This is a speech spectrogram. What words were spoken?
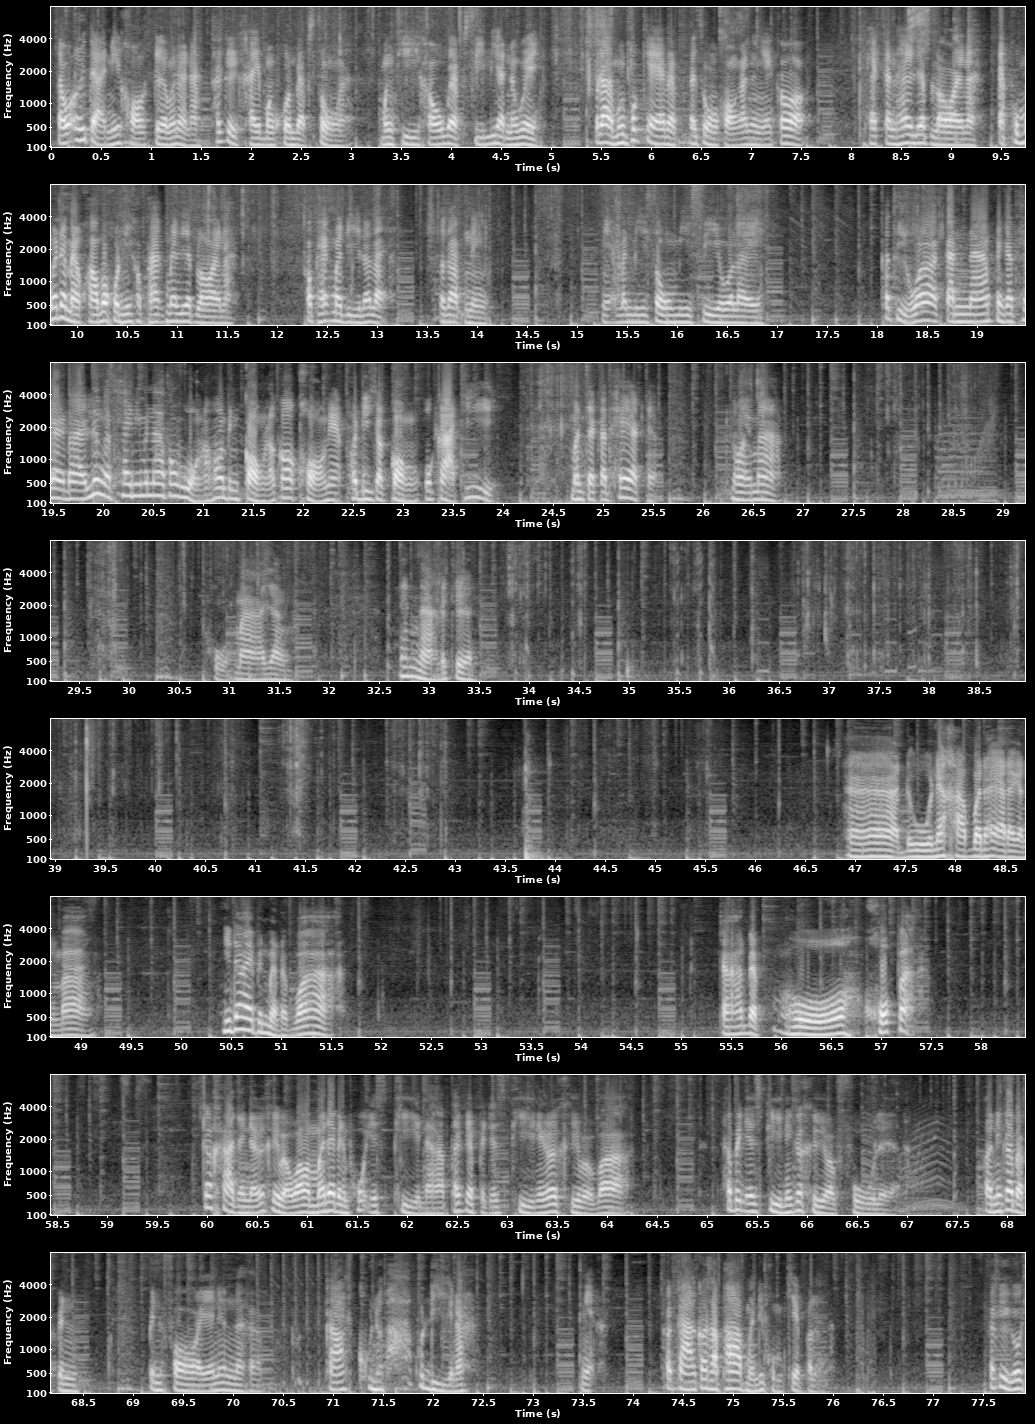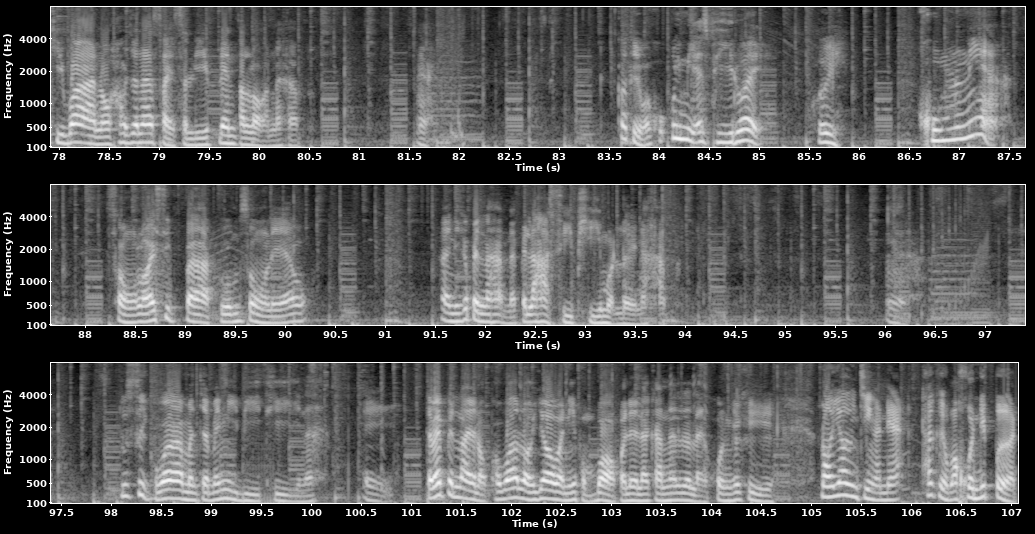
แต่ว่าเอ้ยแต่อันนี้ขอเตือนไว้หน่อยนะ ถ้าเกิดใครบางคนแบบส่งอะ บางทีเขาแบบซีเรียสนะเว้ยเวลามึงพวกแกแบบไปส่งของกันอย่างเงี้ยก็แพ็คกันให้เรียบร้อยนะ แต่ผมไม่ได้หมายความว่าคนนี้เขาแพ็คไม่เรียบร้อยนะ เขาแพ็คมาดีแล้วแหละ ระดับหนึ่ง เนี่ยมันมีทรงมีซีลอะไร ก็ถือว่ากันน้ำกันกระแทกได้ เรื่องกระแทกนี่ไม่น่าต้องห่วงนะเพราะมันเป็นกล่องแล้วก็ของเนี่ย พอดีกับกล่องโอกาสที่ มันจะกระแทกเนี่ยน้อยมากโหมาอย่างแน่นหนาเหลือเกิน อ่าดูนะครับว่าได้อะไรกันบ้าง นี่ได้เป็นเหมือนแบบว่า การดแบบโอ้โหครบอะก็ขาดอย่างเดียวก็คือแบบว่ามันไม่ได้เป็นพวก SP นะครับ ถ้าเกิดเป็น SP นี่ก็คือแบบว่า ถ้าเป็น SP นี่ก็คือแบบฟูลเลยอะตอนนี้ก็แบบเป็นเป็นฟอยล์เนี่ยนะครับการ์ดคุณภาพก็ดีนะ เนี่ยก็การ์ดก็สภาพเหมือนที่ผมเก็บไปแหละ ก็คือก็คิดว่าน้องเขาจะน่าใส่สลีปเล่นตลอดนะครับก็ถือว่าอุ้ยมี SP ด้วย เฮ้ย คุ้มนะเนี่ยสองร้อยสิบบาทรวมส่งแล้ว อันนี้ก็เป็นรหัสนะ เป็นรหัส CP หมดเลยนะครับรู้สึกว่ามันจะไม่มี BT นะ เอแต่ไม่เป็นไรหรอกเพราะว่ารอย่อวันนี้ผมบอกไปเลยแล้วกันนะหลายๆคนก็คือรอย่อจริงๆ อันเนี้ยถ้าเกิดว่าคนที่เปิด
